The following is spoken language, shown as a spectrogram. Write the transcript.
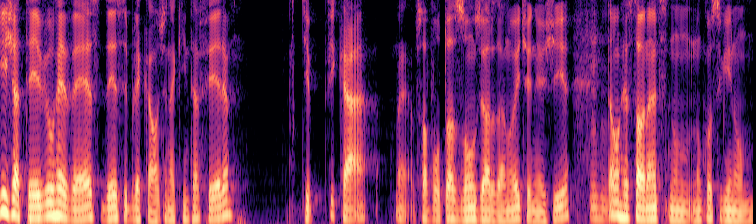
que já teve o revés desse blackout na quinta-feira, de ficar. Né, só voltou às 11 horas da noite a energia. Uhum. Então, restaurantes não, não conseguiram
